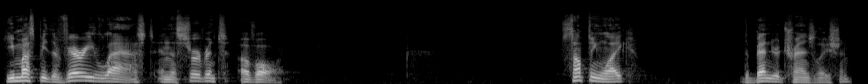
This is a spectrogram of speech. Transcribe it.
he must be the very last and the servant of all. Something like the Bender translation.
